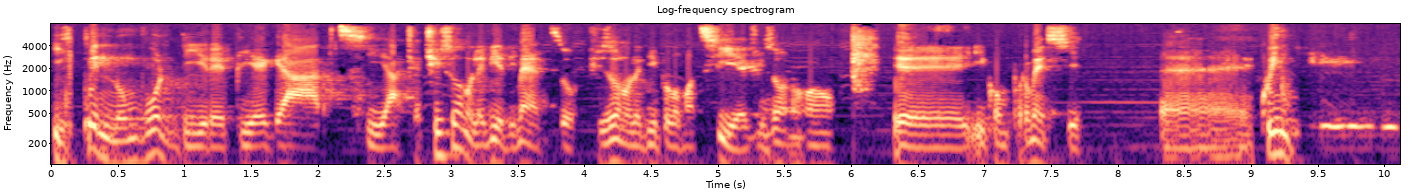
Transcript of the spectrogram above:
Il che non vuol dire piegarsi, a, cioè ci sono le vie di mezzo, ci sono le diplomazie, ci sono eh, i compromessi. Eh, quindi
